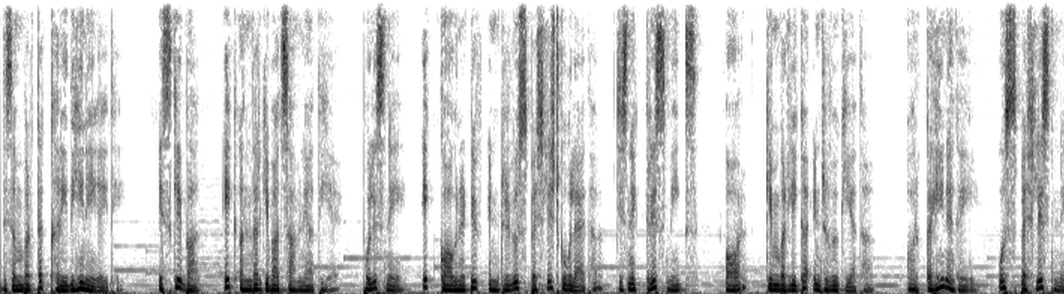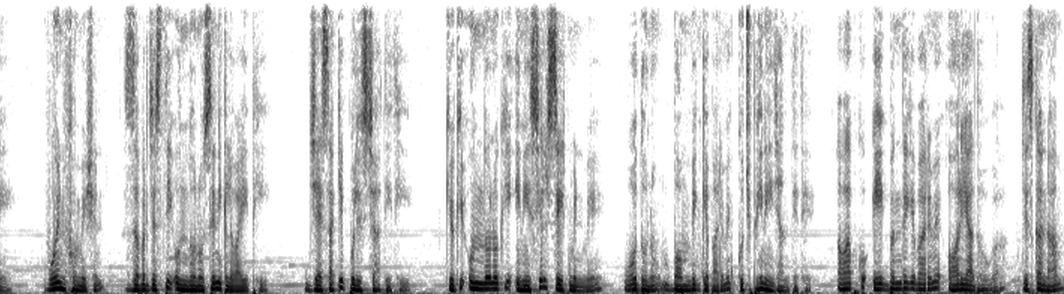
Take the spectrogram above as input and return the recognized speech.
दिसंबर तक खरीदी ही नहीं गई थी। इसके बाद एक अंदर की बात सामने आती है। पुलिस ने एक कॉग्निटिव इंटरव्यू स्पेशलिस्ट को बुलाया था, जिसने क्रिस मीक्स और किम्बरली का इंटरव्यू किया था। और कहीं ना कहीं उस स्पेशलिस्ट ने वो इन्फॉर्मेशन ज़बरदस्ती उन दोनों से निकलवाई थी, जैसा कि पुलिस चाहती थी, क्योंकि उन दोनों की इनिशियल स्टेटमेंट में वो दोनों बॉम्बिंग के बारे में कुछ भी नहीं जानते थे। अब आपको एक बंदे के बारे में और याद होगा, जिसका नाम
